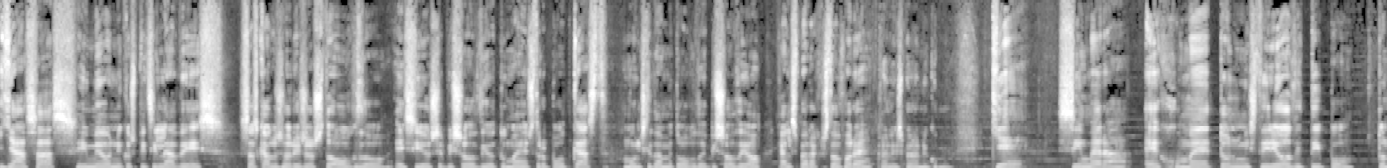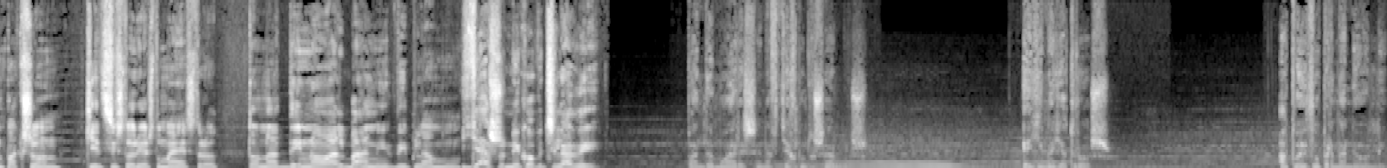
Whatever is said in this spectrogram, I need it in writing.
Γεια σας, είμαι ο Νίκος Πιτσιλάδης. Σας καλωσορίζω στο 8ο εσείο επεισόδιο του Maestro Podcast. Μόλις είδαμε το 8ο επεισόδιο. Καλησπέρα, Χριστόφορε. Καλησπέρα, Νίκο μου. Και σήμερα έχουμε τον μυστηριώδη τύπο των Παξών και της ιστορίας του Maestro, τον Αντίνο Αλμπάνη, δίπλα μου. Γεια σου, Νίκο Πιτσιλαδή. Πάντα μου άρεσε να φτιάχνω τους άλλους. Έγινα γιατρός. Από εδώ περνάνε όλοι.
